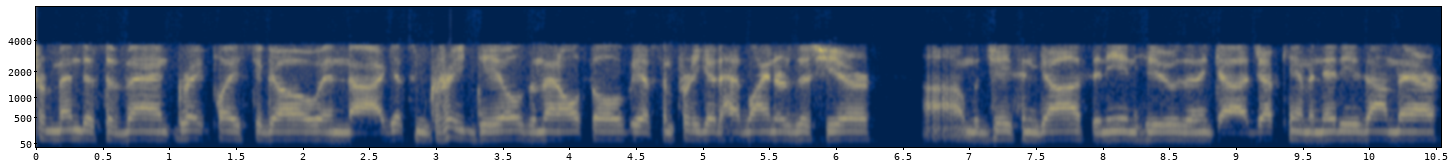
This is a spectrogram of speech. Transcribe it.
tremendous event, great place to go and uh, get some great deals. And then also we have some pretty good headliners this year um, with Jason Gus and Ian Hughes. I think uh, Jeff Caminiti is on there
